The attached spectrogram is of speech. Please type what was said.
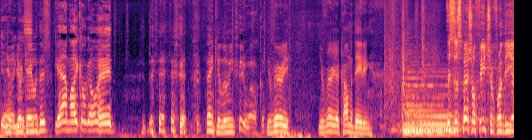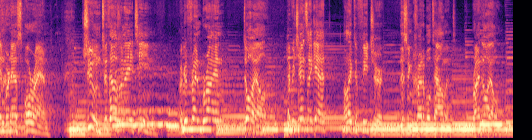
yeah You, you okay so. with it? Yeah, Michael, go ahead. Thank you, Louis. You're welcome. You're very, you're very accommodating. This is a special feature for the Inverness Oran, June 2018. Our good friend Brian Doyle. Every chance I get, I like to feature this incredible talent. Brian Doyle.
